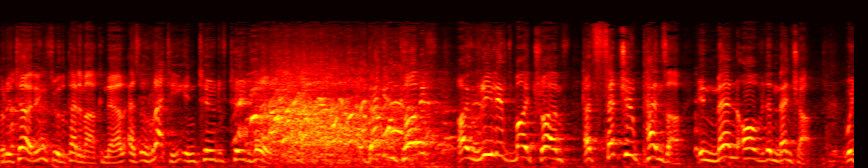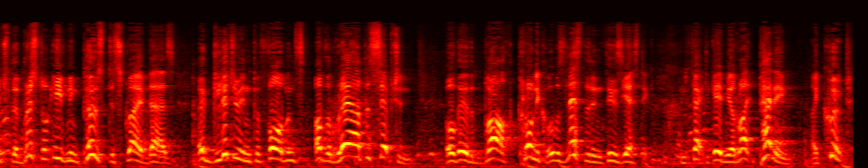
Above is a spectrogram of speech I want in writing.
returning through the Panama Canal as Ratty in Toad of Toad Hall. Back in Cardiff, I relived my triumph as Sancho Panza in Men of La Mancha, which the Bristol Evening Post described as a glittering performance of rare perception, although the Bath Chronicle was less than enthusiastic. In fact, it gave me a right panning. I quote,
